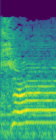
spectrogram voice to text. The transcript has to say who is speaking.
Speaker 1: turn.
